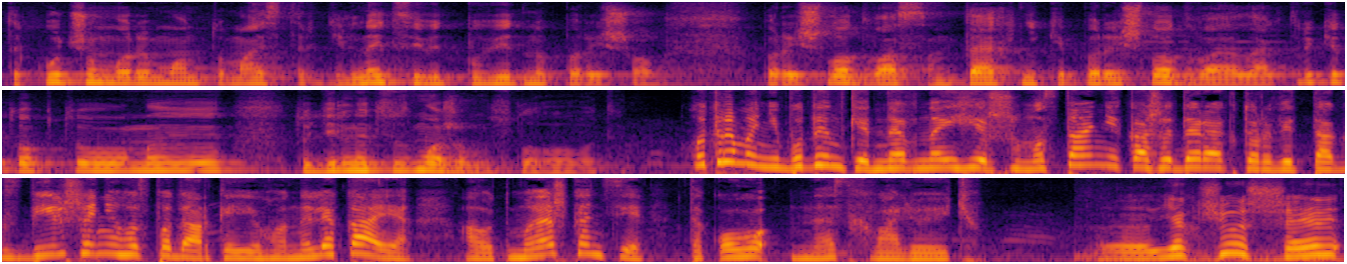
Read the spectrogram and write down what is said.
текучому ремонту, майстер дільниці відповідно перейшов. Перейшло два сантехніки, перейшло два електрики. Тобто ми ту дільницю зможемо обслуговувати. Отримані будинки не в найгіршому стані, каже директор. Відтак збільшення господарки його не лякає. А от мешканці такого не схвалюють. Е, Якщо ще е,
